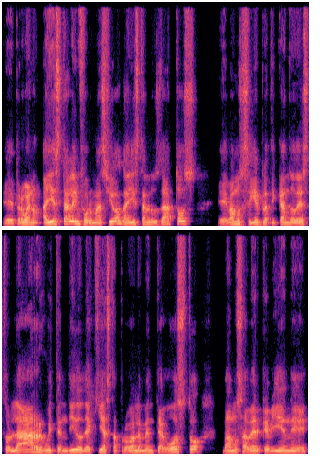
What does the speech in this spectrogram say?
Eh, pero bueno, ahí está la información, ahí están los datos. Eh, vamos a seguir platicando de esto largo y tendido de aquí hasta probablemente agosto. Vamos a ver qué viene,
